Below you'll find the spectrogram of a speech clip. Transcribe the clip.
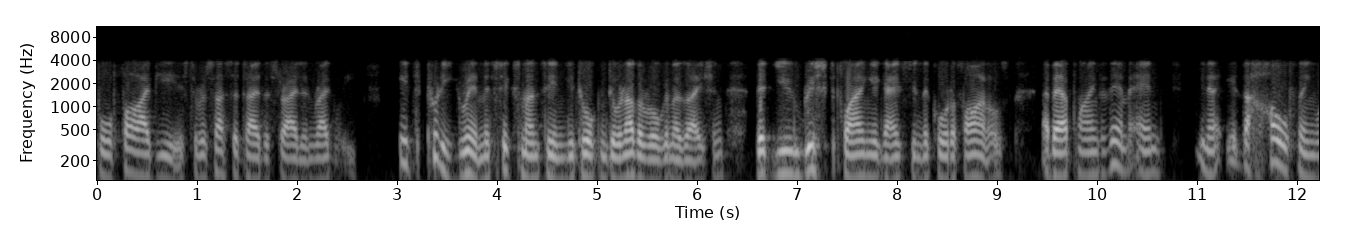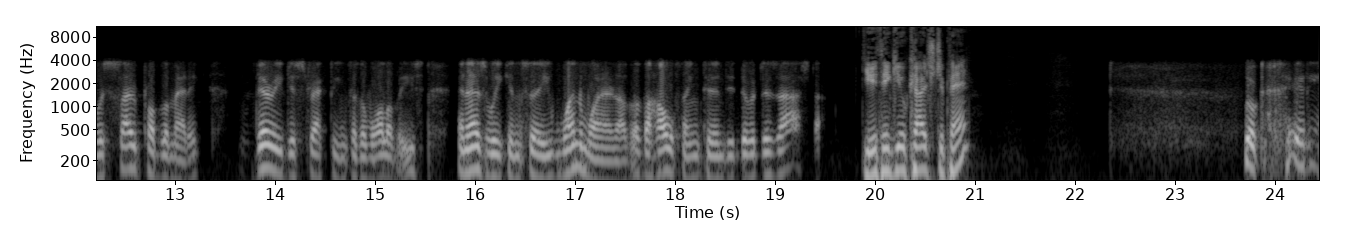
for five years to resuscitate Australian rugby, it's pretty grim if six months in you're talking to another organisation that you risk playing against in the quarterfinals about playing for them. And you know the whole thing was so problematic very distracting for the Wallabies. And as we can see, one way or another, the whole thing turned into a disaster. Do you think you'll coach Japan? Look, Eddie,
